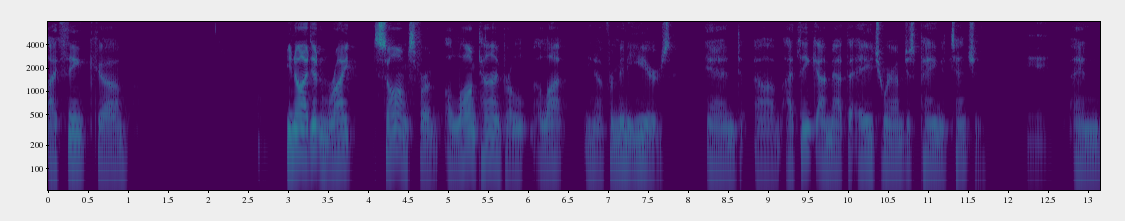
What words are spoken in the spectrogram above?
I think. Um, you know, I didn't write songs for a, long time, for a, a, lot, you know, for many years. And um, I think I'm at the age where I'm just paying attention. Mm. And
